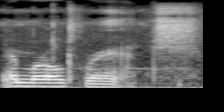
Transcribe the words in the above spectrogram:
Emerald Ranch.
